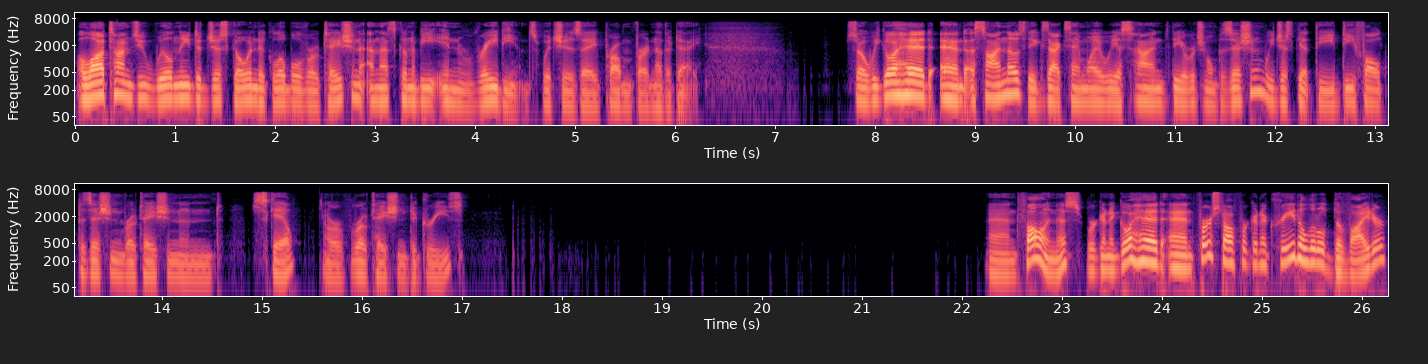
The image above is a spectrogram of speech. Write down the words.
A lot of times you will need to just go into global rotation, and that's going to be in radians, which is a problem for another day. So we go ahead and assign those the exact same way we assigned the original position. We just get the default position, rotation, and scale, or rotation degrees. And following this, we're going to go ahead and first off, we're going to create a little divider.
